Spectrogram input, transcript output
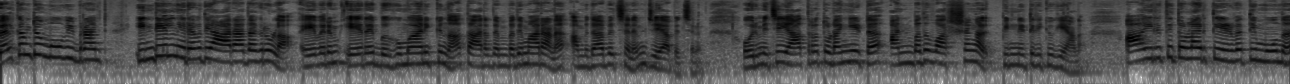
വെൽക്കം ടു മൂവി ബ്രാൻഡ് ഇന്ത്യയിൽ നിരവധി ആരാധകരുള്ള ഏവരും ഏറെ ബഹുമാനിക്കുന്ന താരദമ്പതിമാരാണ് അമിതാഭ് ബച്ചനും ജയ ബച്ചനും. ഒരുമിച്ച് യാത്ര തുടങ്ങിയിട്ട് അൻപത് വർഷങ്ങൾ പിന്നിട്ടിരിക്കുകയാണ്. ആയിരത്തി തൊള്ളായിരത്തി എഴുപത്തി മൂന്ന്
